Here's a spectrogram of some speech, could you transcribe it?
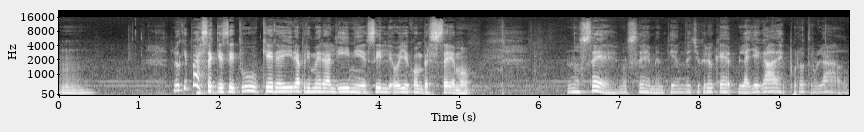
Mm. Lo que pasa es que si tú quieres ir a primera línea y decirle, oye, conversemos, no sé, no sé, ¿me entiendes? Yo creo que la llegada es por otro lado.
